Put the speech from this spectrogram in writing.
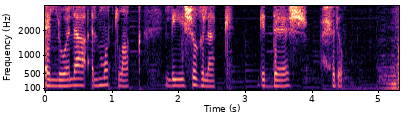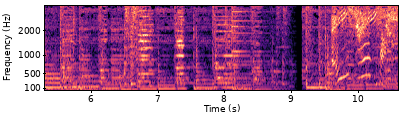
الولاء المطلق لشغلك. قديش حلو. عيشها صح.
